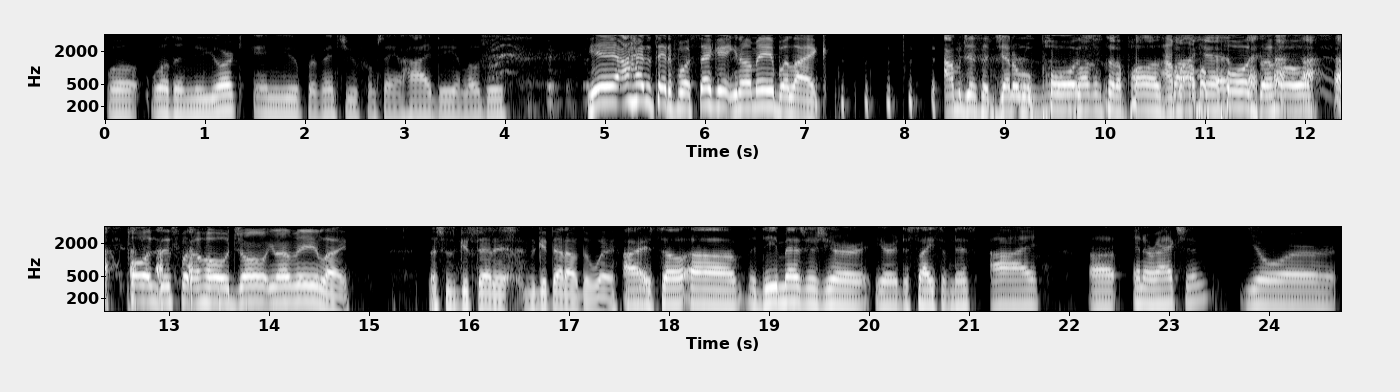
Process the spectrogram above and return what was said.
Well, Will the New York in you prevent you from saying high D and low D? Yeah, I hesitated for a second, you know what I mean? But like, I'm just a general pause. Welcome to the pause. I'm gonna pause the whole, pause this for the whole joint. You know what I mean? Like, let's just get that in, let's get that out the way. All right, so uh, the D measures your your decisiveness. I uh, interaction, your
